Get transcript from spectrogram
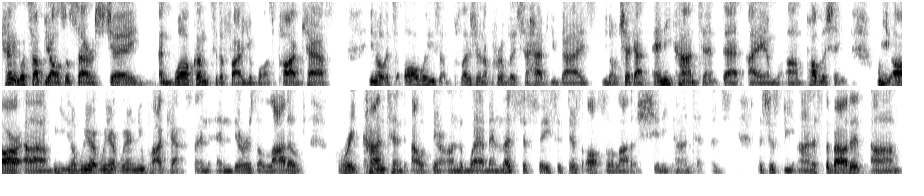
Hey, what's up, y'all? So Cyrus J, and welcome to the Fire Your Boss podcast. You know, it's always a pleasure and a privilege to have you guys, you know, check out any content that I am um, publishing. We are, uh, we, you know, we are, we are, we're a new podcast, and and there is a lot of great content out there on the web and let's just face it there's also a lot of shitty content. Let's let's just be honest about it. Um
